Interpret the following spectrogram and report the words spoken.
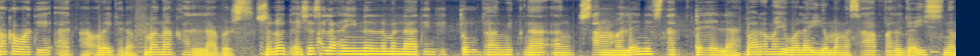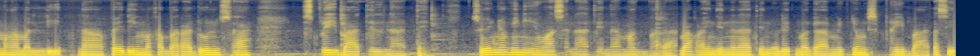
kakawati at ah, oregano. Mga kalabers. Sunod ay sasalain na naman natin ito gamit nga ang isang malinis na tela para mahiwalay yung mga sapal guys na mga maliit na pwedeng makabara dun sa spray bottle natin. So, yun yung iniiwasan natin na magbara. Baka hindi na natin ulit magamit yung spray bottle kasi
